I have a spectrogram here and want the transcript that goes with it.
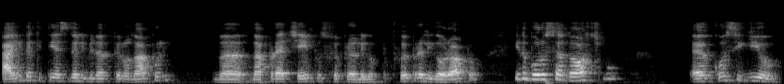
ainda que tenha sido eliminado pelo Napoli, na, na pré-Champions, foi para a Liga, Liga Europa, e no Borussia Dortmund é, conseguiu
